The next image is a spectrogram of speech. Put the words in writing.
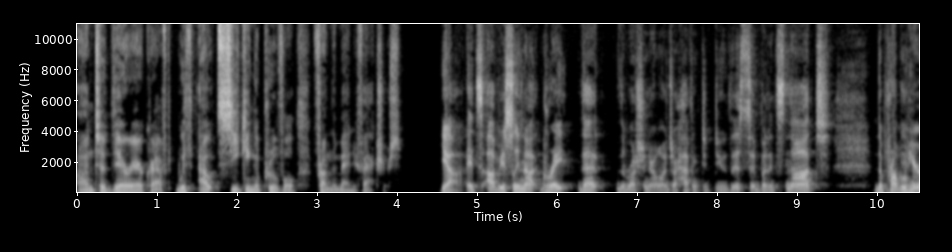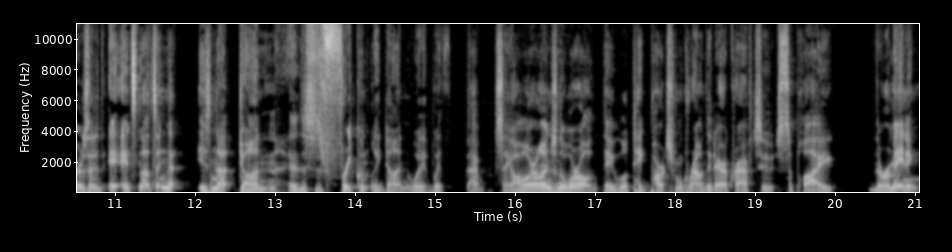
onto their aircraft without seeking approval from the manufacturers. Yeah, it's obviously not great that the Russian airlines are having to do this, but it's not the problem here is that it, it's not something that is not done. Uh, this is frequently done with, with, I would say, all airlines in the world. They will take parts from grounded aircraft to supply the remaining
